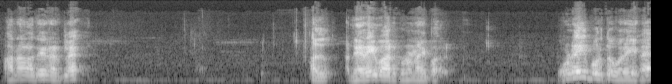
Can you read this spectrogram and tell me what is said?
ஆனால் அதே நேரத்தில் அது நிறைவாக இருக்கணும்னு நினைப்பார். உடை பொறுத்த வரையில்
